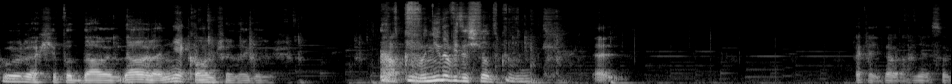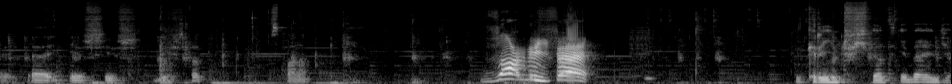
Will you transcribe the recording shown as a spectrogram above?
Kurwa, się poddałem. Dobra, nie kończę tego już. A, kurwa, nienawidzę świąt, kurwa. E... Okej, dobra, nie, sobie. E, już, już, już to spalam. Zabij się! Grinch świąt nie będzie.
